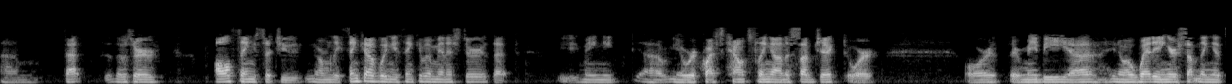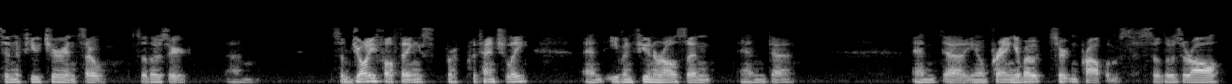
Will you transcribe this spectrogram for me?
um, that those are all things that you normally think of when you think of a minister that you may need, uh, you know, request counseling on a subject or, or there may be, uh, you know, a wedding or something that's in the future. And so, so those are, um, some joyful things potentially and even funerals and, and, uh, and, uh, you know, praying about certain problems. So those are all,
